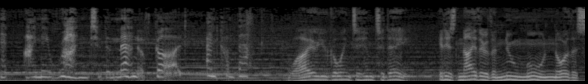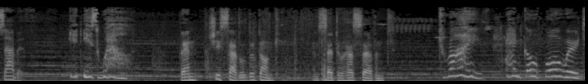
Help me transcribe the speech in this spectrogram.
that I may run to the man of God and come back. Why are you going to him today? It is neither the new moon nor the Sabbath. It is well. Then she saddled a donkey and said to her servant, Drive and go forward.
